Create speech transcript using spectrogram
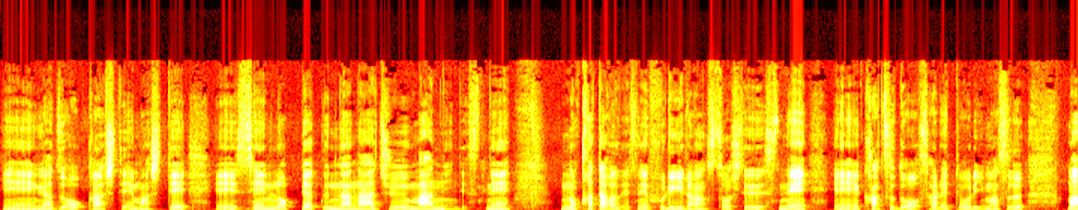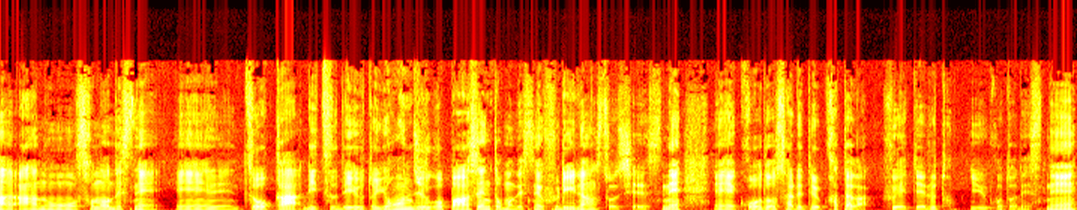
えー、が増加していまして、えー、1670万人ですね、の方がですね、フリーランスとしてですね、えー、活動されております。まあ、あのー、そのですね、えー、増加率で言うと45%もですね、フリーランスとしてですね、えー、行動されている方が増えているということですね。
